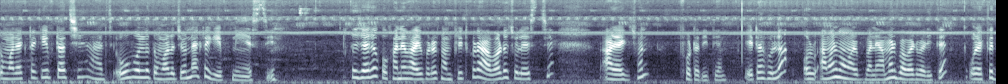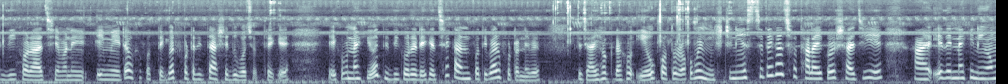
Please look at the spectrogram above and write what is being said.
তোমার একটা গিফট আছে। আর ও বলল, তোমার জন্য একটা গিফট নিয়ে এসেছি। তো যাই হোক, ওখানে ভাইফোঁটা কমপ্লিট করে আবারও চলে এসছে। আর একজন ফোঁটা দিতে এটা হলো ওর আমার মামার মানে আমার বাবার বাড়িতে ওর একটা দিদি করা আছে। মানে এই মেয়েটা ওকে প্রত্যেকবার ফোটা দিতে আসে দু বছর থেকে। এরকম নাকি ও দিদি করে রেখেছে, কারণ প্রতিবার ফোটা নেবে। তো যাই হোক, দেখো, এও কত রকমের মিষ্টি নিয়ে এসছে, দেখেছ? থালাই করে সাজিয়ে। আর এদের নাকি নিয়ম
